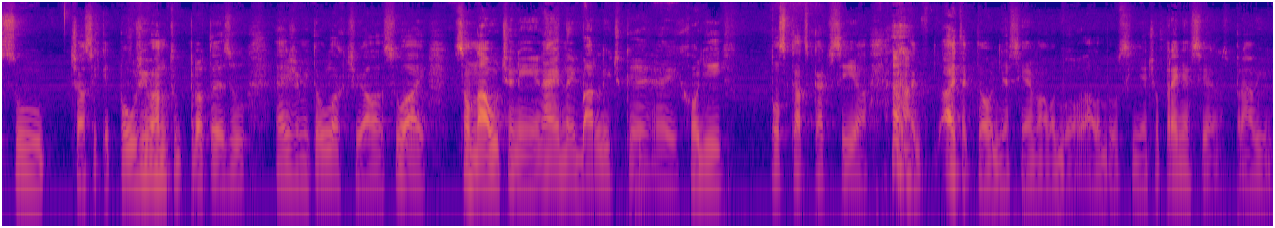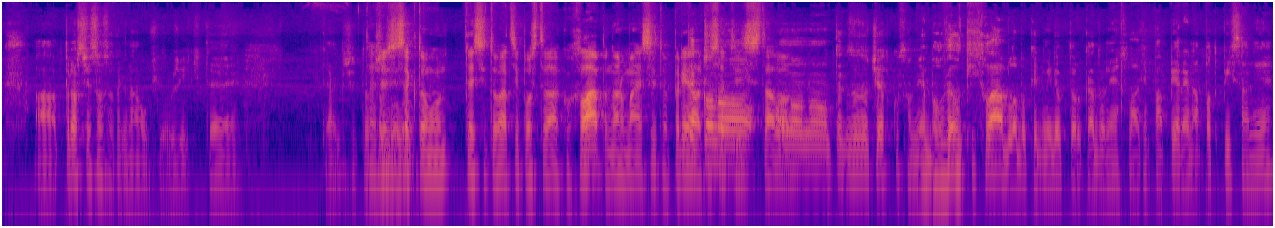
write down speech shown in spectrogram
sú časy, keď používam tú protézu, hej, že mi to uľahčuje, ale sú aj, som naučený na jednej barličke, hej, chodiť, poskackať si a aj tak, aj tak to odnesiem, alebo, alebo si niečo prenesiem, spravím. A proste som sa tak naučil žiť. To je, Takže, toto Takže bolo... si sa k tomu tej situácii postavil ako chlap, normálne si to prijal, tak čo ono, sa ti stalo? No, no, tak zo začiatku som nebol veľký chlap, lebo keď mi doktorka doniesla tie papiere na podpísanie,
